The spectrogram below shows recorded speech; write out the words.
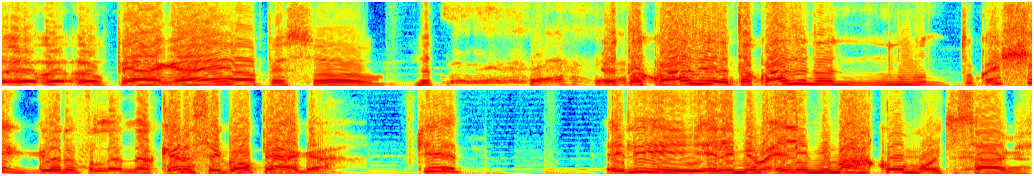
eu- eu- o PH é uma pessoa. Eu tô quase, eu tô quase, no, no- tô quase chegando falando, eu quero ser igual o PH. Porque ele, ele, me, ele me marcou muito, sabe?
